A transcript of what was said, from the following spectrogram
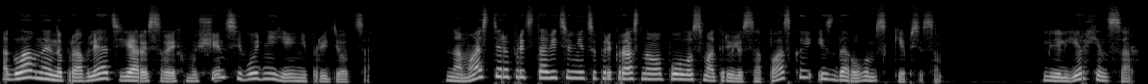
а главное направлять ярость своих мужчин сегодня ей не придется. На мастера представительницы прекрасного пола смотрели с опаской и здоровым скепсисом. Лильер Хинсар.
